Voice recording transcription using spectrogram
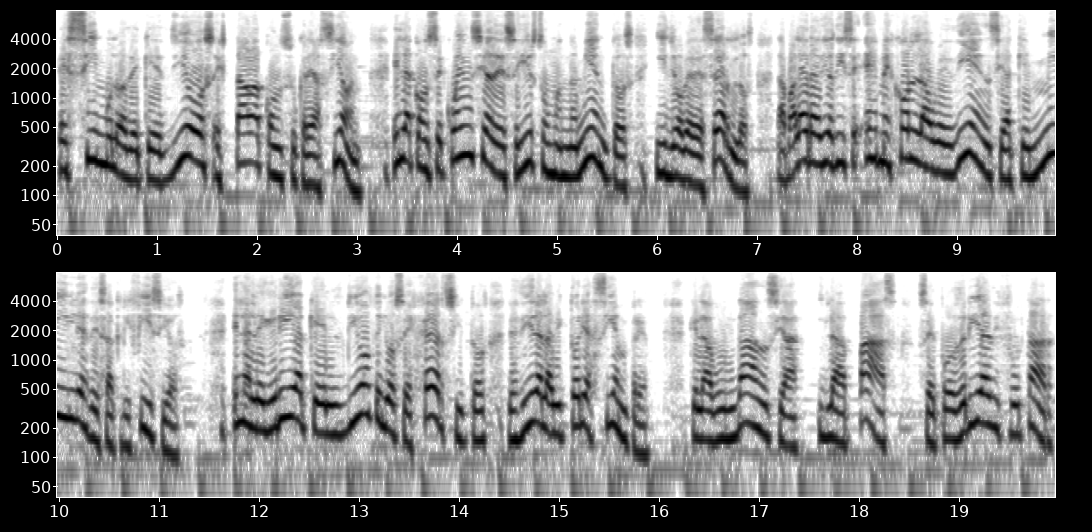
es símbolo de que Dios estaba con su creación. Es la consecuencia de seguir sus mandamientos y de obedecerlos. La palabra de Dios dice, es mejor la obediencia que miles de sacrificios. Es la alegría que el Dios de los ejércitos les diera la victoria siempre, que la abundancia y la paz se podría disfrutar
